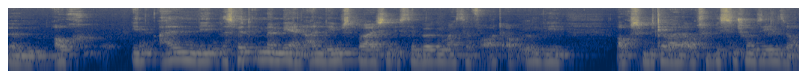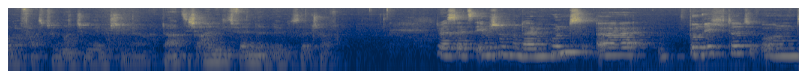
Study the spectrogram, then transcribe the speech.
ähm, auch in allen Leben, das wird immer mehr, in allen Lebensbereichen ist der Bürgermeister vor Ort auch irgendwie auch mittlerweile auch so ein bisschen schon Seelsorger fast für manche Menschen. Ja. Da hat sich einiges verändert in der Gesellschaft. Du hast jetzt eben schon von deinem Hund äh, berichtet und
